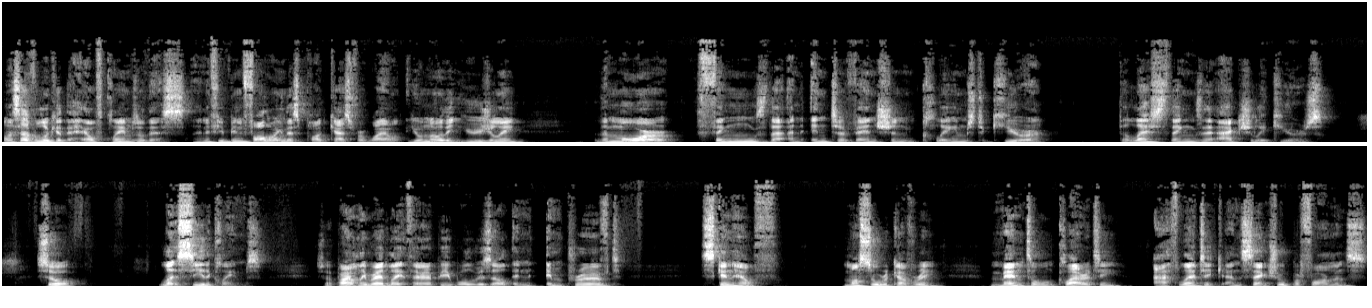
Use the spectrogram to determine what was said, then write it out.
let's have a look at the health claims of this. And if you've been following this podcast for a while, you'll know that usually the more things that an intervention claims to cure, the less things it actually cures. So let's see the claims. So apparently, red light therapy will result in improved skin health, muscle recovery, mental clarity, athletic and sexual performance,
